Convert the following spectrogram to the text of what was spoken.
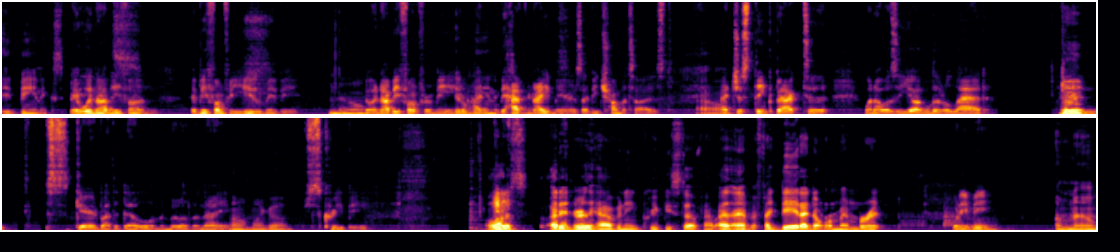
it'd be an experience. it would not be fun. It'd be fun for you, maybe. No. It would not be fun for me. It'll be I'd an have nightmares. I'd be traumatized. Oh. I'd just think back to when I was a young little lad, Hmm. getting scared by the devil in the middle of the night, oh my god. which is creepy. A lot of, s- I didn't really have any creepy stuff. I, I, if I did, I don't remember it. What do you mean? I don't know.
